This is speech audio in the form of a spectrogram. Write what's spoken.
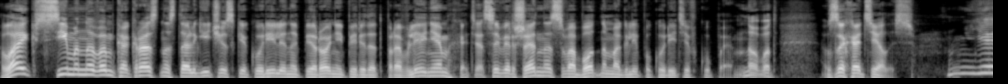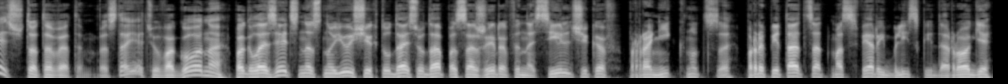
Лайк с Симоновым как раз ностальгически курили на перроне перед отправлением, хотя совершенно свободно могли покурить и в купе. Но вот захотелось. Есть что-то в этом. Постоять у вагона, поглазеть на снующих туда-сюда пассажиров и носильщиков, проникнуться, пропитаться атмосферой близкой дороги.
